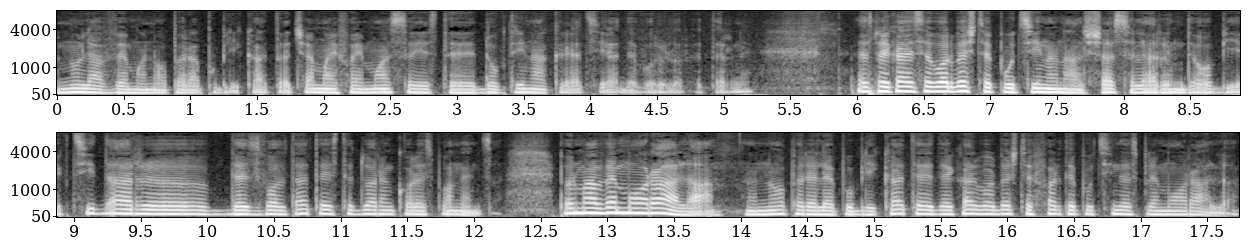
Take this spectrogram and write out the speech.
nu le avem în opera publicată. Cea mai faimoasă este doctrina creației adevărurilor eterne, despre care se vorbește puțin în al șaselea rând de obiecții, dar uh, dezvoltată este doar în corespondență. Pe urmă avem morala. În operele publicate, de care vorbește foarte puțin despre morală.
